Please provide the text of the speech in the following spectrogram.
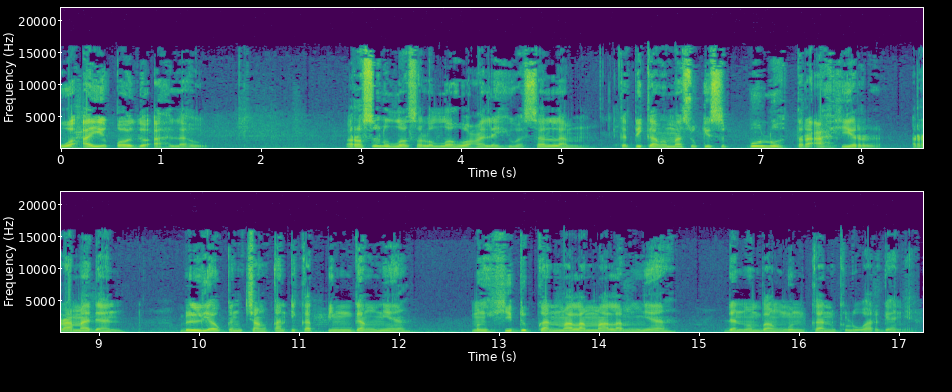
wa ayqadha ahlahu. Rasulullah Shallallahu alaihi wasallam ketika memasuki 10 terakhir Ramadan, beliau kencangkan ikat pinggangnya, menghidupkan malam-malamnya dan membangunkan keluarganya.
